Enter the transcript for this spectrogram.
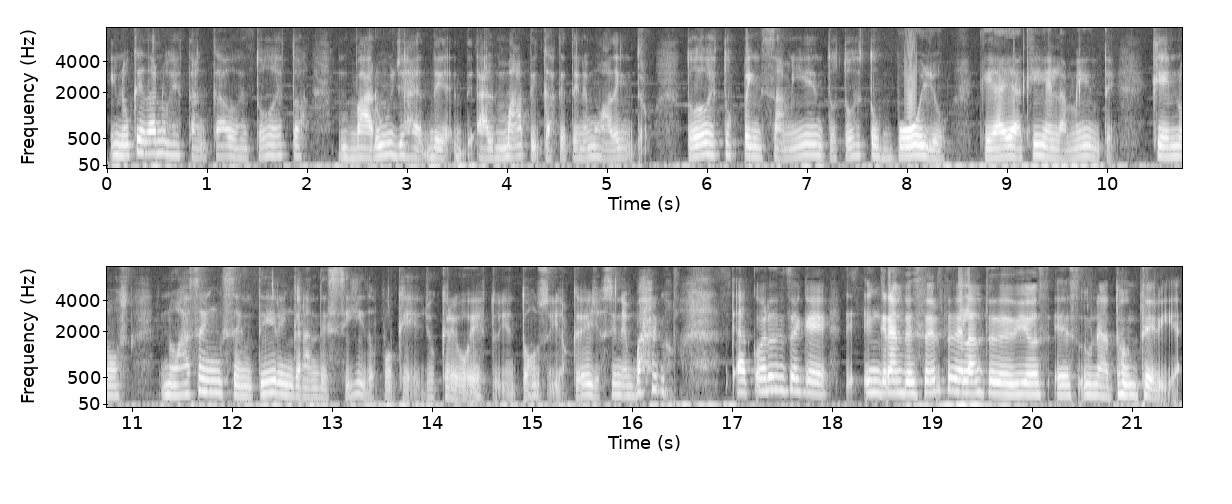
y no quedarnos estancados en todas estas barullas de, almáticas que tenemos adentro, todos estos pensamientos, todos estos bollos que hay aquí en la mente que nos, hacen sentir engrandecidos, porque yo creo esto y entonces y aquello. Sin embargo, acuérdense que engrandecerse delante de Dios es una tontería.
